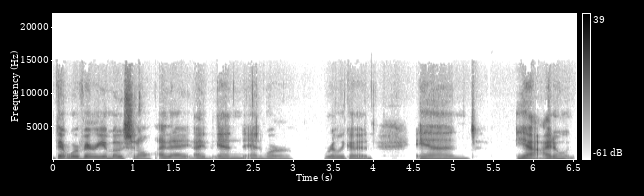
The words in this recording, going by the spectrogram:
that were very emotional and I, I and and were really good and yeah i don't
